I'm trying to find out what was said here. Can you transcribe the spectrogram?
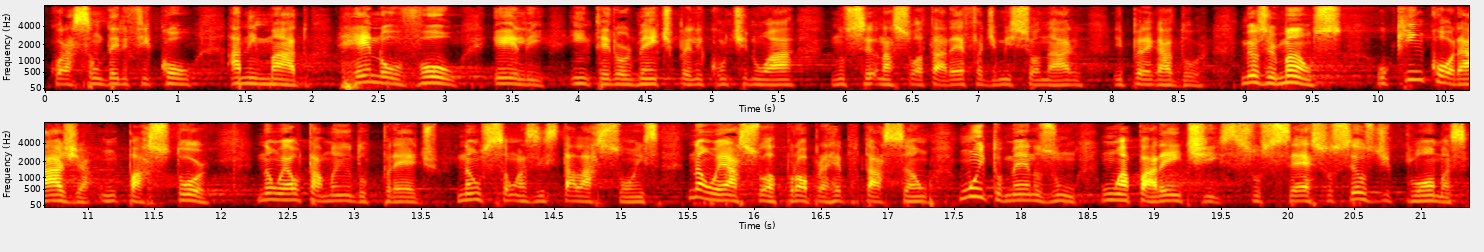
O coração dele ficou animado, renovou ele interiormente para ele continuar seu, na sua tarefa de missionário e pregador. Meus irmãos, o que encoraja um pastor não é o tamanho do prédio, não são as instalações, não é a sua própria reputação, muito menos um, um aparente sucesso, seus diplomas.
